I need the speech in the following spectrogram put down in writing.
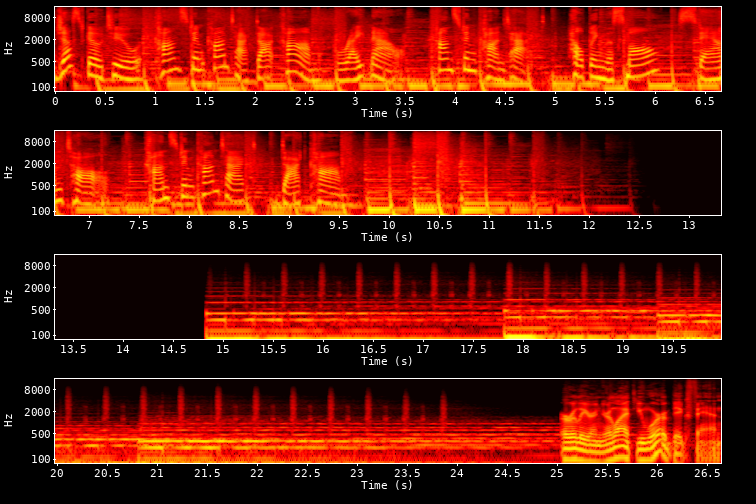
Just go to constantcontact.com right now. Constant Contact, helping the small stand tall. ConstantContact.com. earlier in your life, you were a big fan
